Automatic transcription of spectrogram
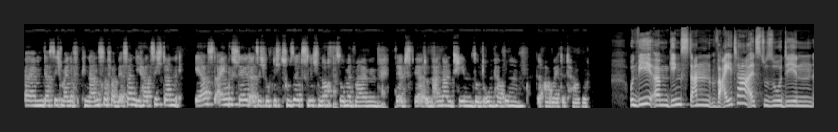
ähm, dass sich meine Finanzen verbessern, die hat sich dann erst eingestellt, als ich wirklich zusätzlich noch so mit meinem Selbstwert und anderen Themen so drumherum gearbeitet habe. Und wie ähm, ging es dann weiter, als du so den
